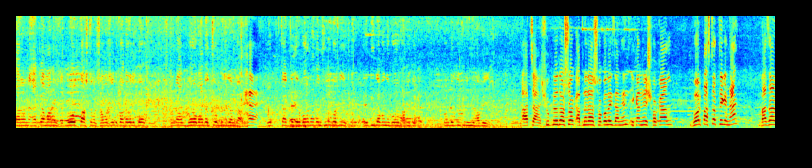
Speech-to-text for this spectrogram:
কারণ একটা মানুষ বহুত কাস্টমার সবার সাথে কথা বলি তো বড় ভাতা চব্বিশ ঘণ্টা। হ্যাঁ। চারটে থেকে বড় ভাতা শুরু করবি এই দুইটা মানে বড় ভাতা দেবে। কণ্ঠ কিছু হবে। আচ্ছা সুপ্রিয় দর্শক আপনারা সকলেই জানেন এখানে সকাল ভোর পাঁচটার থেকে না বাজার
